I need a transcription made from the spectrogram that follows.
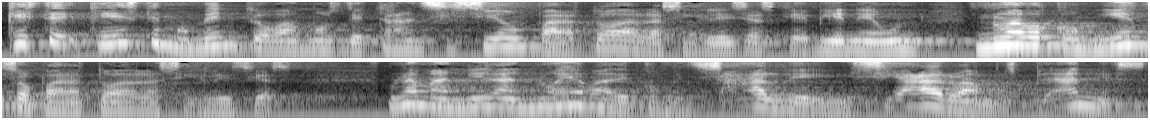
Que este, que este momento, vamos, de transición para todas las iglesias, que viene un nuevo comienzo para todas las iglesias, una manera nueva de comenzar, de iniciar, vamos, planes.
